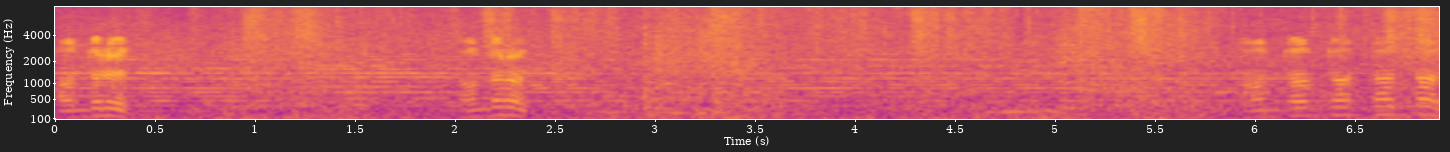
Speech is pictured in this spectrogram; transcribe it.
Dondurun. Dondurun. Don don don don don.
